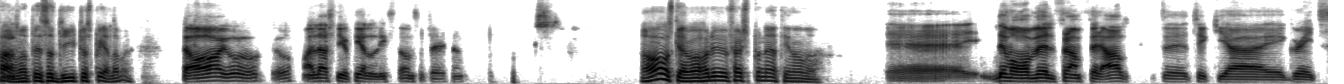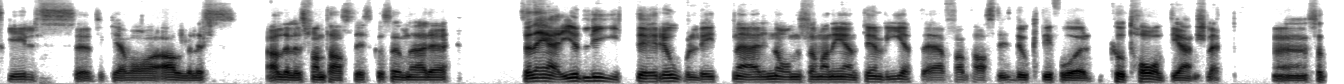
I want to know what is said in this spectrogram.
Fan att det är så dyrt att spela med. Ja, jo, jo. man läste ju upp hela listan. Så det... Ja, Oskar, vad har du färskt på näthinnan då? Eh, det var väl framför allt, Eh, tycker jag, eh, Great Skills eh, tycker jag var alldeles, alldeles fantastisk. Och sen är det, sen är det ju lite roligt när någon som man egentligen vet är fantastiskt duktig får totalt hjärnsläpp. Så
